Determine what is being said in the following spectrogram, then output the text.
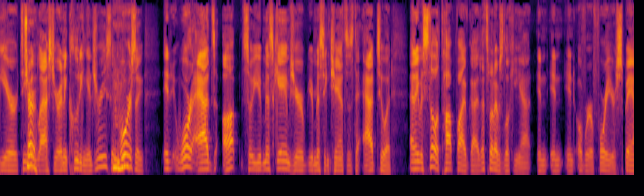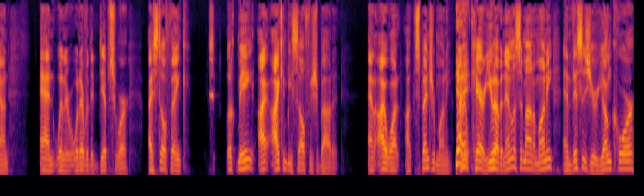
year to Sure. even last year, and including injuries. And war is a it war adds up. So you miss games, you're you're missing chances to add to it. And he was still a top five guy. That's what I was looking at in in, in over a four year span. And when there whatever the dips were, I still think, look, me, I I can be selfish about it. And I want uh, spend your money. Yeah, I don't care. You have an endless amount of money, and this is your young core.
